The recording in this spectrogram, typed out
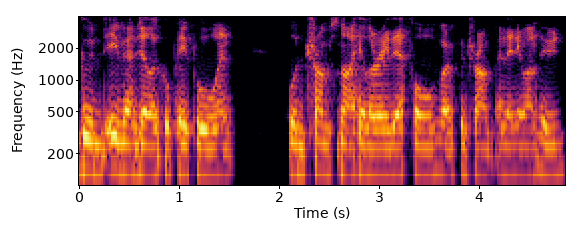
good evangelical people went, well, Trump's not Hillary, therefore we'll vote for Trump, and anyone who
